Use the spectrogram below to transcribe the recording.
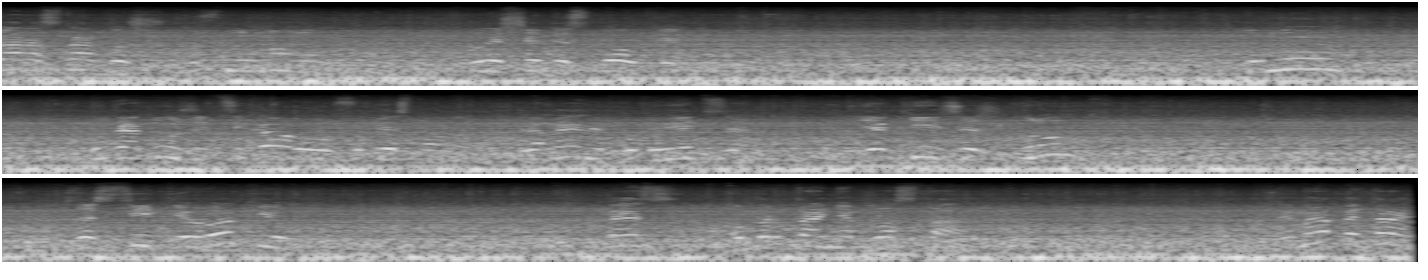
Зараз також в основному лише дисковки. Тому буде дуже цікаво особисто для мене подивитися, який же ж ґрунт за стільки років без обертання пласта. Нема питань,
